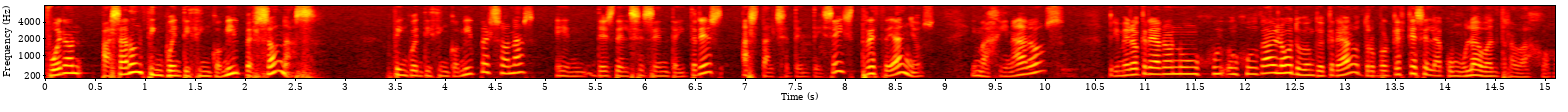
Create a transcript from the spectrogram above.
fueron, pasaron 55.000 personas. 55.000 personas en, desde el 63 hasta el 76, 13 años. Imaginaros, primero crearon un, ju un juzgado y luego tuvieron que crear otro, porque es que se le acumulaba el trabajo.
